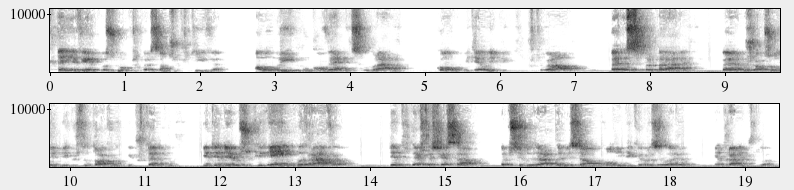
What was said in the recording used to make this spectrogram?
que tem a ver com a sua preparação desportiva ao abrigo de um convênio que celebraram com o Comitê Olímpico de Portugal para se prepararem para os Jogos Olímpicos de Tóquio e, portanto, entendemos que é enquadrável dentro desta exceção a possibilidade da missão olímpica brasileira entrar em Portugal.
